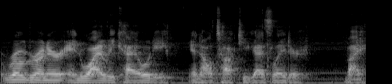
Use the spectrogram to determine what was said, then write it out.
Roadrunner and Wile Coyote. And I'll talk to you guys later. Bye.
